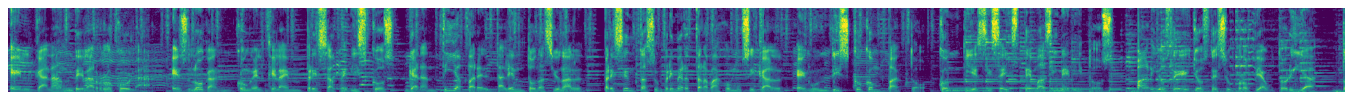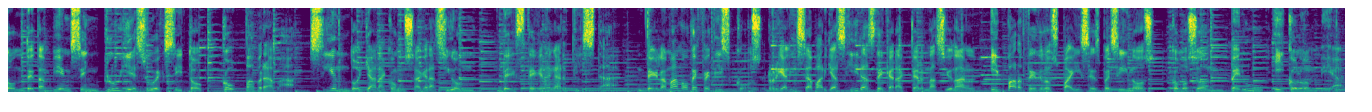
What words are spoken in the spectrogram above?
El Galán de la Rocola, eslogan con el que la empresa Fediscos, garantía para el talento nacional, presenta su primer trabajo musical en un disco compacto con 16 temas inéditos, varios de ellos de su propia autoría, donde también se incluye su éxito Copa Brava, siendo ya la consagración de este gran artista. De la mano de Fediscos, realiza varias giras de carácter nacional y parte de los países vecinos como son Perú y Colombia,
